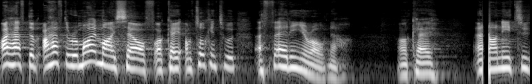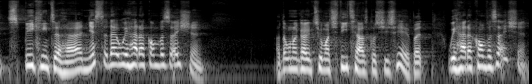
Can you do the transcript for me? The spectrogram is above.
I have to, I have to remind myself, okay, I'm talking to a 13 year old now, okay? And I need to speaking to her. And yesterday we had a conversation. I don't want to go into too much details because she's here, but we had a conversation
